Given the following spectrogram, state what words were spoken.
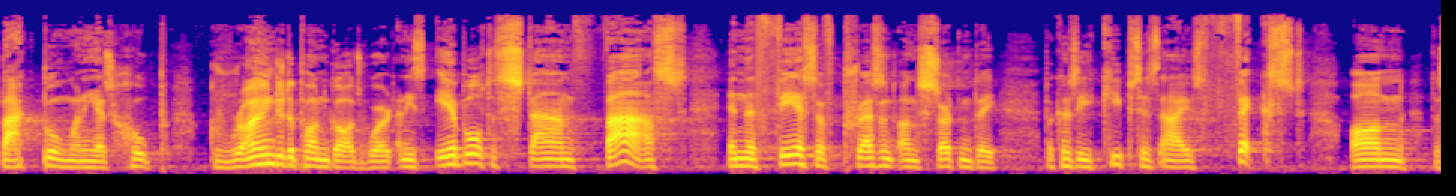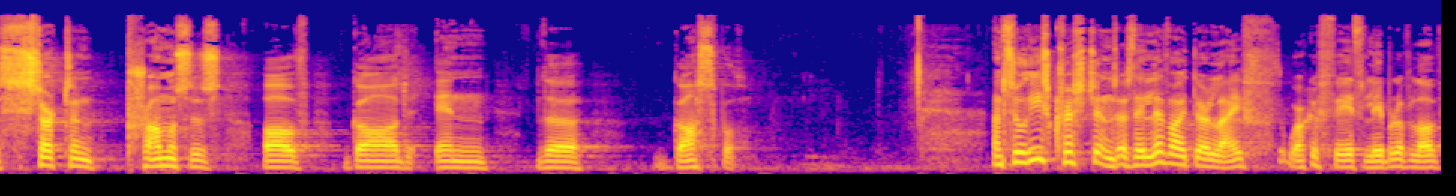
backbone when he has hope, grounded upon God's word, and he's able to stand fast in the face of present uncertainty because he keeps his eyes fixed on the certain promises of God in the gospel. And so these Christians, as they live out their life, the work of faith, labor of love,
